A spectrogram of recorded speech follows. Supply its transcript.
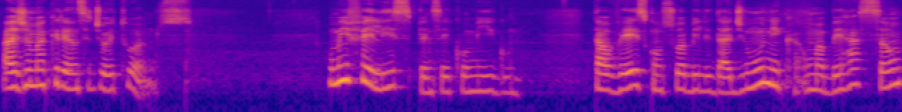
às de uma criança de oito anos. Uma infeliz, pensei comigo, talvez com sua habilidade única, uma aberração,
